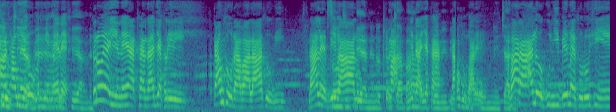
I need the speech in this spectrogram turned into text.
အားထောင်တယ်လို့မထင်မဲနဲ့သူတို့ရဲ့ရင်ထဲကခံစားချက်ကလေးတွေတောင်းဆိုတာပါလားဆိုပြီး နားလည်ပေးပါလို့ကျမမေတ္တာရက်ခံတောင်းဆိုပါတယ်အဖရာအဲ့လိုအကူညီပေးမယ်ဆိုလို့ရှိရင်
